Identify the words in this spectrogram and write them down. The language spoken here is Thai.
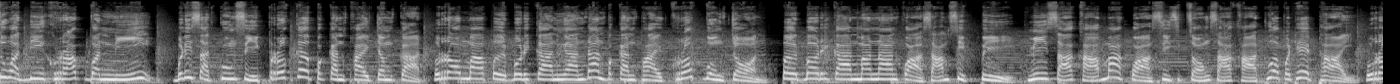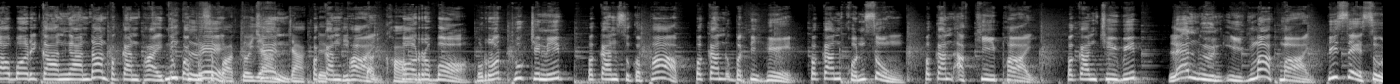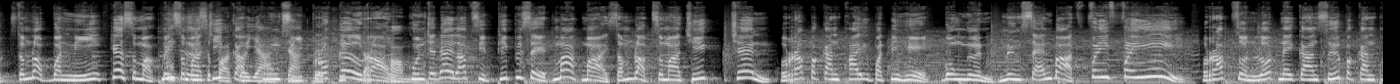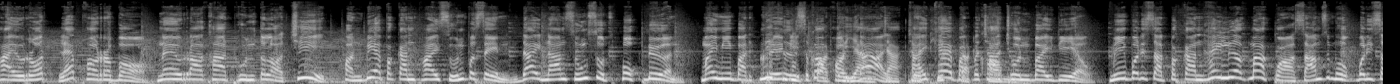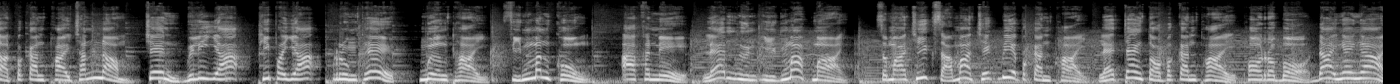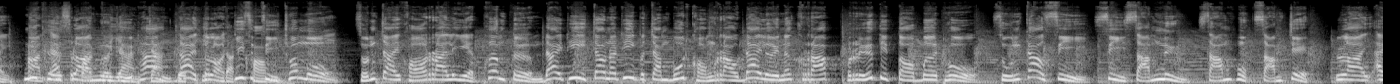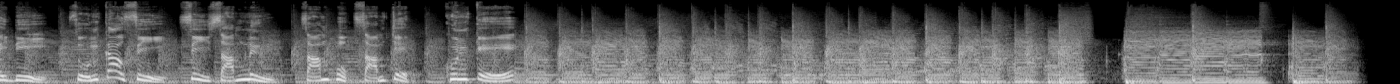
สวัสดีครับ วันนี้ บริษัทกรุงศรีโปรกเกอร์ประกันภัยจำกัด เรามาเปิดบริการงานด้านประกันภัยครบวงจร เปิดบริการมานานกว่า 30 ปี มีสาขามากกว่า 42 สาขาทั่วประเทศไทย เราบริการงานด้านประกันภัยทุกประเภนี่คือทสปอร์ตตัวอย่างเช่นจากประกันภัย thekit.com พรบรถทุกชนิด ประกันสุขภาพ ประกันอุบัติเหตุ ประกันขนส่ง ประกันอัคคีภัย ประกันชีวิต และอื่นๆอีกมากมาย พิเศษสุดสำหรับวันนี้แค่สมัครเป็นนี่สคือมาชิกสปอร์ตกับตัวอย่างกรุงศรีจากโปรเกอร์ thekit.com เรา คุณจะได้รับสิทธิพิเศษมากมายสำหรับสมาชิกเช่น รับประกันภัยอุบัติเหตุ วงเงิน 1 0 0 0 0แบาทฟรีฟรีๆ รับส่วนลดในการซื้อประกันภัยรถ และพรบในราคาทุนตลอดชีพ ผ่อนเบี้ยประกันภัย 0%ได้นานสูงสุด 6 เดือน ไม่มีบัตรเครนี่คืดิอตสปก็อร์ตผ่อนตัวอย่างได้จากใช้แค่บัตรประชาชน thekit.com ใบเดียว มีบริษัทประกันให้เลือกมากกว่า 36 บริษัทประกันภัยชั้นนำเช่น วิริยะ ทิพยะ กรุงเทพ เมืองไทย สินมั่นคง อาคเนย์และอื่นๆอีกมากมาย สมาชิกสามารถเช็คเบี้ยประกันภัย และแจ้งต่อประกันภัย พรบ ได้ง่ายๆนี่ผ่านคือแอปไลน์มือถือท่านสปอร์ตตัวอย่างจากได้ตลอด thekit.com 24 ชั่วโมง สนใจขอรายละเอียดเพิ่มเติมได้ที่เจ้าหน้าที่ประจำบูธของเราได้เลยนะครับ หรือติดต่อเบอร์โทร 094-431-3637 Line ID 094-431-3637 คุณเก๋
